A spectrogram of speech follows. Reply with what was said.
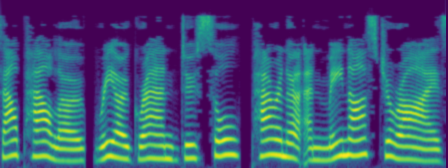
São Paulo, Rio Grande do Sul, Paraná and Minas Gerais.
